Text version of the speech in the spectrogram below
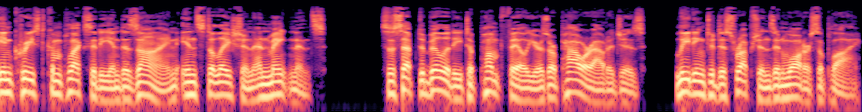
Increased complexity in design, installation, and maintenance. Susceptibility to pump failures or power outages, leading to disruptions in water supply.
